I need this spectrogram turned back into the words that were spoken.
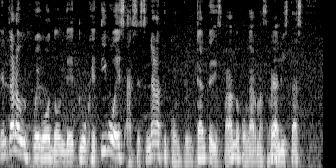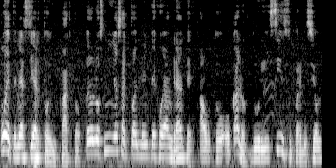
entrar a un juego donde tu objetivo es asesinar a tu contrincante disparando con armas realistas puede tener cierto impacto, pero los niños actualmente juegan Grand Theft Auto o Call of Duty sin supervisión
